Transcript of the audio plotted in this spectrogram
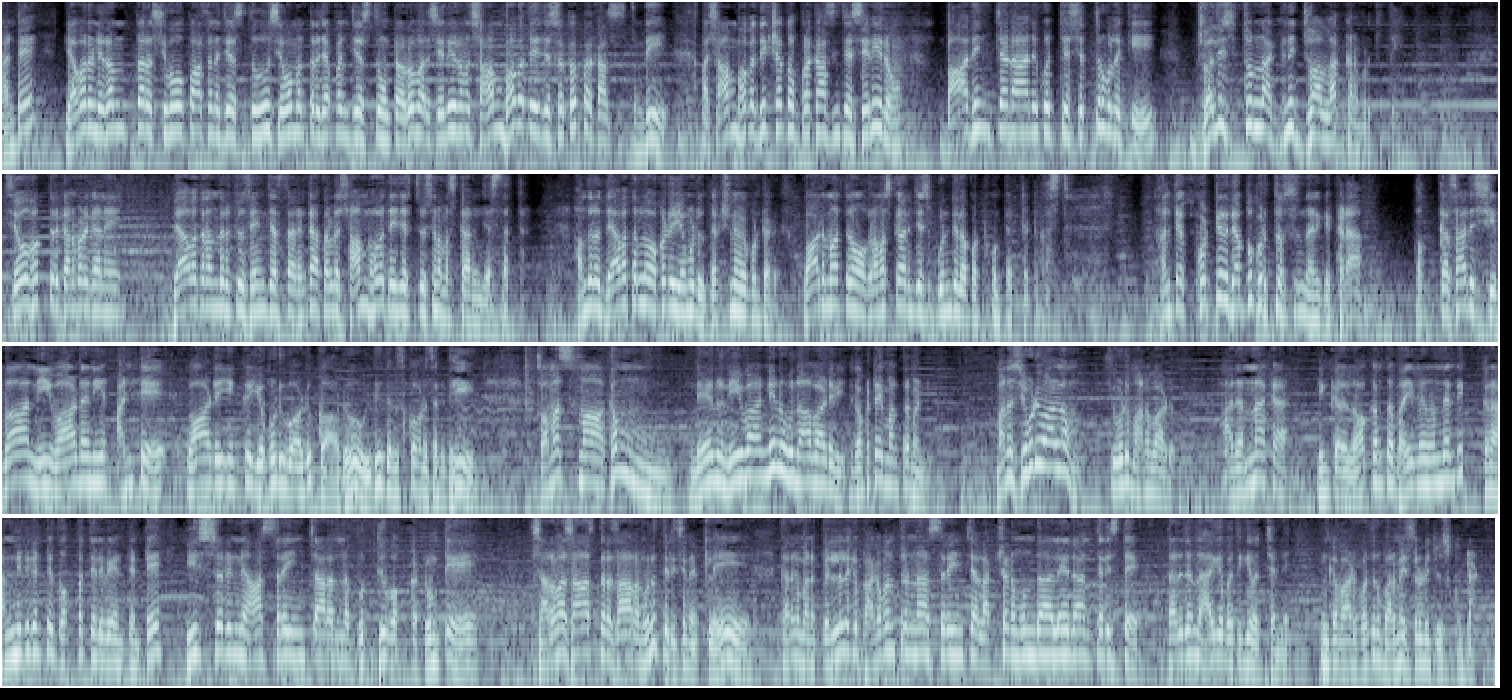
అంటే ఎవరు నిరంతర శివోపాసన చేస్తూ శివమంత్ర జపం చేస్తూ ఉంటారో వారి శరీరం శాంభవ తేజస్సుతో ప్రకాశిస్తుంది. ఆ శాంభవ దీక్షతో ప్రకాశించే శరీరం బాధించడానికి వచ్చే శత్రువులకి జ్వలిస్తున్న అగ్ని జ్వాల్లా కనబడుతుంది. శివభక్తుడు కనబడగానే దేవతలందరూ చూసి ఏం చేస్తారంటే అతడు శాంభవ తేజస్ చూసి నమస్కారం చేస్తారట. అందులో దేవతల్లో ఒకడు యముడు దక్షిణం వైపు వాడు మాత్రం ఒక నమస్కారం చేసి గుండెలో పట్టుకుంటాడు కాస్త. అంటే కొట్టిన దెబ్బ గుర్తొస్తుంది దానికి ఇక్కడ. ఒక్కసారి శివ నీ వాడని అంటే వాడు ఇంకా ఎముడు వాడు కాడు. ఇది తెలుసుకోవాల్సినది త్వమస్మాకం నేను నీవాడిని నువ్వు నావాడివి ఇది ఒకటే మంత్రం అండి. మన శివుడి వాళ్ళం శివుడు మనవాడు. అది అన్నాక ఇంకా లోకంతో భయం ఏముందండి ఇక్కడ అన్నిటికంటే గొప్ప తెలివి ఏంటంటే ఈశ్వరుణ్ణి ఆశ్రయించాలన్న బుద్ధి ఒక్కటుంటే సర్వశాస్త్ర సారములు తెలిసినట్లే. కనుక మన పిల్లలకి భగవంతుడిని ఆశ్రయించే లక్షణం ఉందా లేదా అని తెలిస్తే తల్లిదండ్రులు ఆగి బతికి వచ్చండి. ఇంకా వాడి బతుకు పరమేశ్వరుడు చూసుకుంటాడు.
